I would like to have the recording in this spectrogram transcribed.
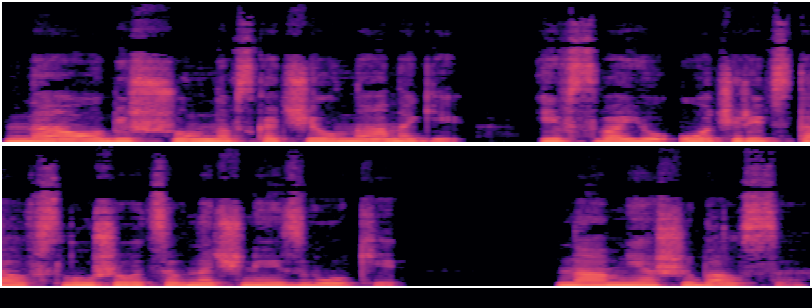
Нао бесшумно вскочил на ноги и, в свою очередь, стал вслушиваться в ночные звуки. Нам не ошибался.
